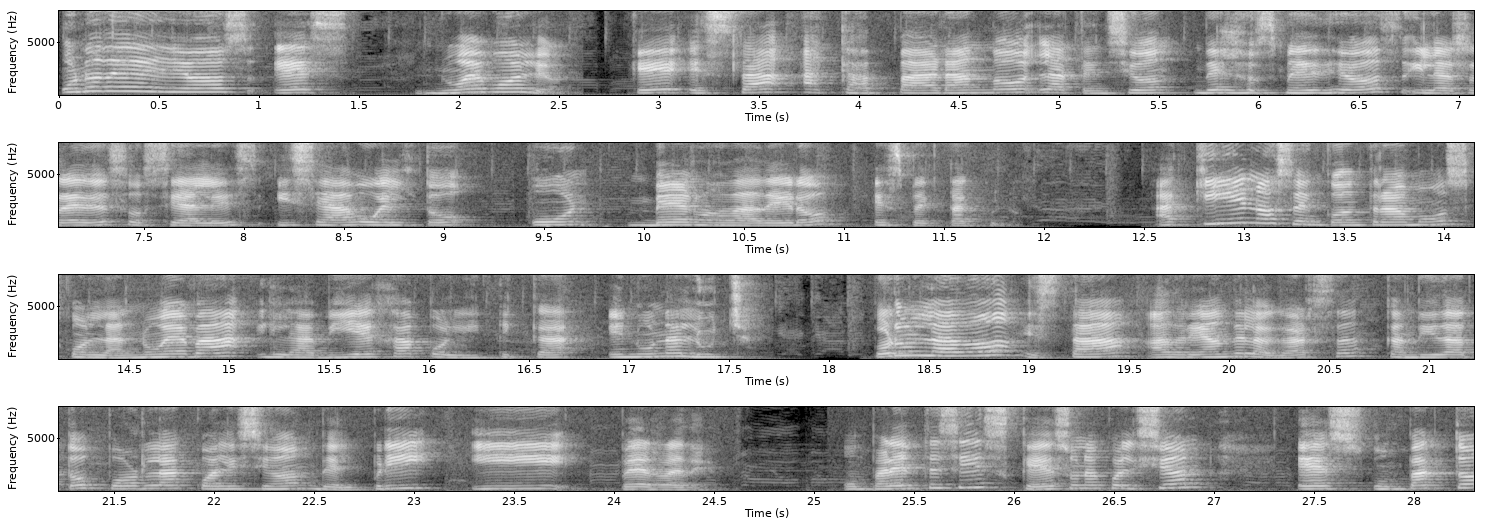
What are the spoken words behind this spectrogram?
Uno de ellos es Nuevo León, que está acaparando la atención de los medios y las redes sociales y se ha vuelto un verdadero espectáculo. Aquí nos encontramos con la nueva y la vieja política en una lucha. Por un lado está Adrián de la Garza, candidato por la coalición del PRI y PRD. Un paréntesis, que es una coalición? Es un pacto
